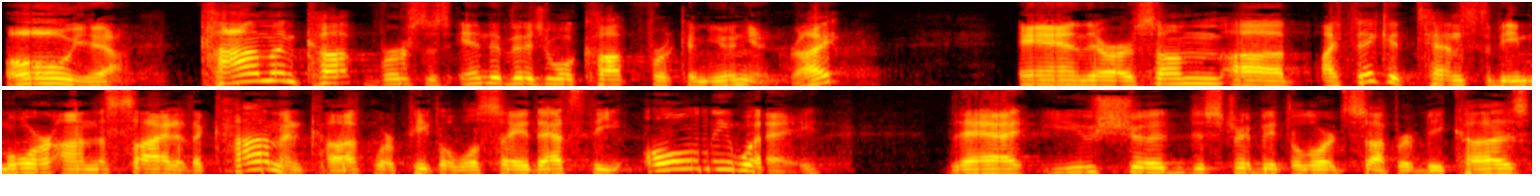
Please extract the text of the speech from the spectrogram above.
Oh, yeah. Common cup versus individual cup for communion, right? And there are some, uh, I think it tends to be more on the side of the common cup where people will say that's the only way that you should distribute the Lord's Supper because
